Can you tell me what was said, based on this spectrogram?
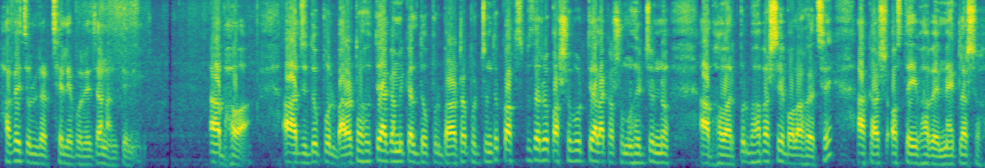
হাফেজুল্লার ছেলে বলে জানান তিনি। আবহাওয়া। আজ দুপুর বারোটা হতে আগামীকাল দুপুর বারোটা পর্যন্ত কক্সবাজার ও পার্শ্ববর্তী এলাকাসমূহের জন্য আবহাওয়ার পূর্বাভাসে বলা হয়েছে। আকাশ অস্থায়ীভাবে মেঘলা সহ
